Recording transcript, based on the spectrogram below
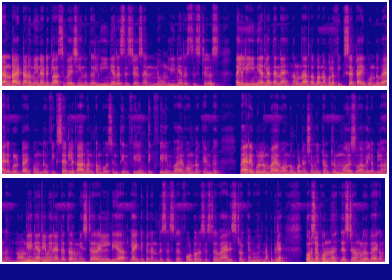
രണ്ടായിട്ടാണ് മെയിനായിട്ട് ക്ലാസിഫൈ ചെയ്യുന്നത്. Linear resistors and non linear resistors അതിൽ ലീനിയറിലെ തന്നെ നമ്മൾ നേരത്തെ പറഞ്ഞ പോലെ ഫിക്സഡ് ടൈപ്പ് ഉണ്ട് വേരിയബിൾ ടൈപ്പ് ഉണ്ട്. ഫിക്സഡിൽ carbon composition thin film thick film wire wound ഒക്കെ ഉണ്ട്. വാരിയബിളിലും വയർ വൗണ്ടും പൊട്ടൻഷ്യോമീറ്ററും ട്രിമ്മേഴ്സും അവൈലബിൾ ആണ്. നോൺ ലീനിയറിൽ മെയിനായിട്ട് thermistor L D R light dependent resistor photo resistor varistor ഒക്കെയാണ് വരുന്നത്. അപ്പോൾ ഇതിൽ കുറച്ചൊക്കെ ഒന്ന് ജസ്റ്റ് നമ്മൾ വേഗം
